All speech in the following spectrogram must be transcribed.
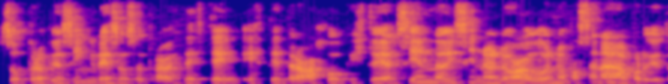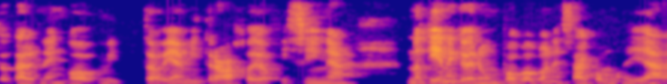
sus propios ingresos a través de este, este trabajo que estoy haciendo, y si no lo hago no pasa nada, porque total tengo todavía mi trabajo de oficina. ¿No tiene que ver un poco con esa comodidad?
